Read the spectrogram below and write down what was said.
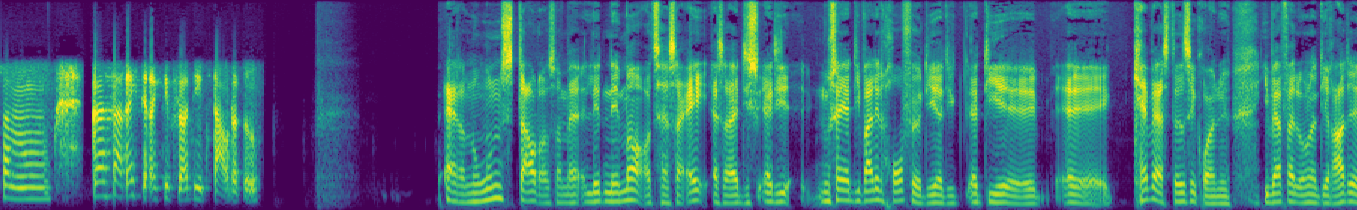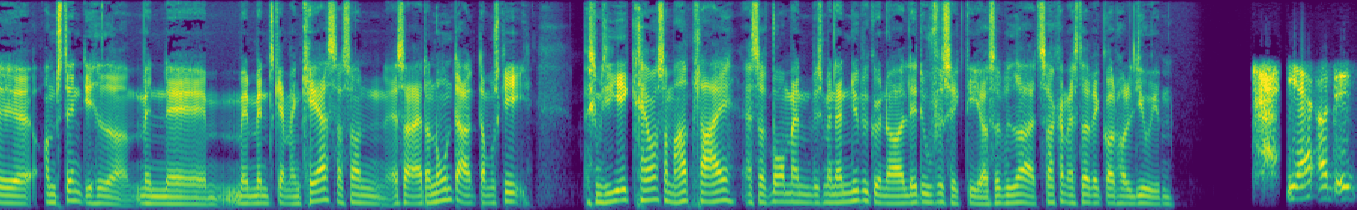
som gør sig rigtig, rigtig flot i et stavterbed. Er der nogen stauder, som er lidt nemmere at tage sig af? Altså, er de, er de, nu sagde jeg, at de var lidt hårdføre, de her. De, at de øh, øh kan være stedsegrønne, i hvert fald under de rette øh, omstændigheder. Men, øh, men, men skal man kære sig sådan? Altså, er der nogen, der, der måske hvad skal man sige, ikke kræver så meget pleje? Altså, hvor man, hvis man er nybegynder og lidt uforsigtig og så videre, så kan man stadigvæk godt holde liv i dem. Ja, og det,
